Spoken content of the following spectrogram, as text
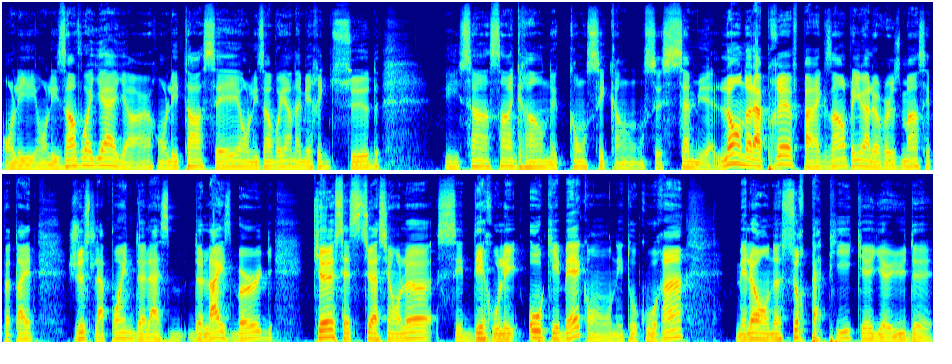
on, les, envoyait ailleurs, on les tassait, on les envoyait en Amérique du Sud et sans, sans grandes conséquences, Samuel. Là, on a la preuve, par exemple, et malheureusement, c'est peut-être juste la pointe de l'iceberg, que cette situation-là s'est déroulée au Québec, on est au courant, mais là, on a sur papier qu'il y a eu de,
